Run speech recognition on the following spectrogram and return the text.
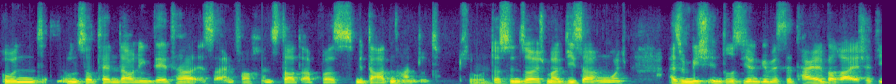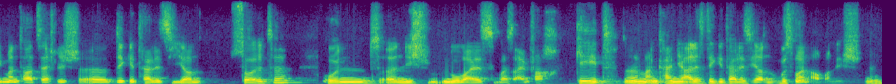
Und unser 10 Downing Data ist einfach ein Startup, was mit Daten handelt. So, das sind, sage ich mal, die Sachen. Also mich interessieren gewisse Teilbereiche, die man tatsächlich äh, digitalisieren sollte und äh, nicht nur, weil es was einfach geht. Ne? Man kann ja alles digitalisieren, muss man aber nicht. Ne?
